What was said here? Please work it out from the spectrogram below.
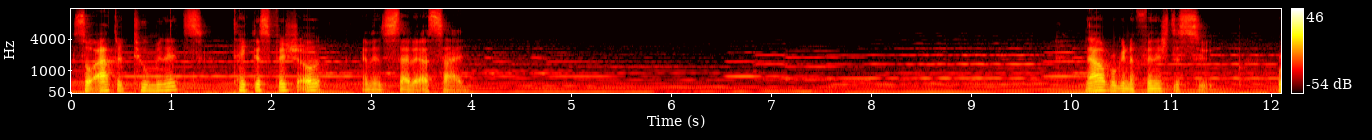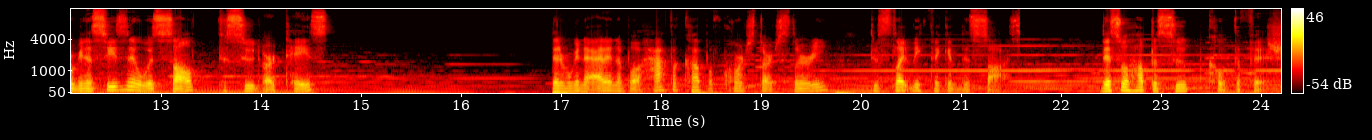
So after 2 minutes, take this fish out and then set it aside. Now we're going to finish the soup. We're going to season it with salt to suit our taste then we're going to add in about half a cup of cornstarch slurry to slightly thicken this sauce. This will help the soup coat the fish.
